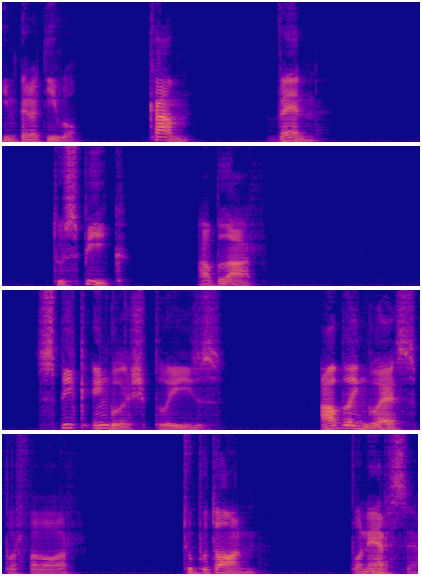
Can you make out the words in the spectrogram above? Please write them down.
Imperativo. Come, ven. To speak, hablar. Speak English, please. Habla inglés, por favor. To put on. Ponerse.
